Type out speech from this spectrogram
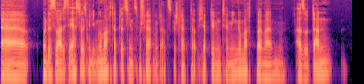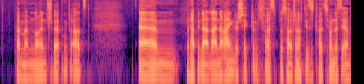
Äh, und das war das erste, was ich mit ihm gemacht habe, dass ich ihn zum Schwerpunktarzt geschleppt habe. Ich habe dem einen Termin gemacht bei meinem, also dann bei meinem neuen Schwerpunktarzt ähm, und habe ihn da alleine reingeschickt. Und ich weiß bis heute noch die Situation, dass er im,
